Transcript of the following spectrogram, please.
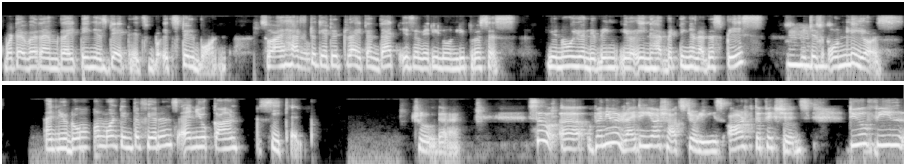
Whatever I'm writing is dead. It's it's still born. So I have True. to get it right, and that is a very lonely process. You know, you're living, you're inhabiting another space mm-hmm. which is only yours, and you don't want interference, and you can't seek help. True that. So, uh, when you are writing your short stories or the fictions, do you feel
